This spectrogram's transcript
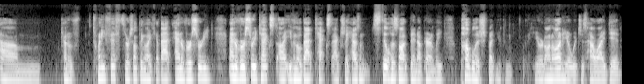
um, kind of 25th or something like that anniversary anniversary text uh, even though that text actually hasn't still has not been apparently published but you can hear it on audio, which is how I did.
